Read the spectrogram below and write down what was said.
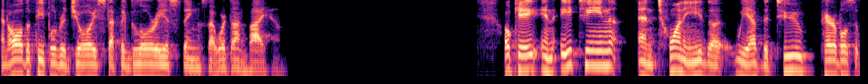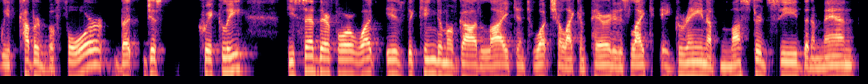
and all the people rejoiced at the glorious things that were done by him. Okay, in 18 and 20, the, we have the two parables that we've covered before, but just quickly, he said, therefore, what is the kingdom of God like, and to what shall I compare it? It is like a grain of mustard seed that a man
